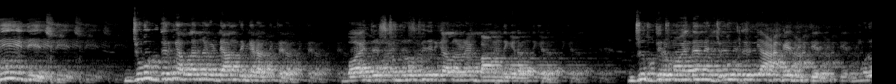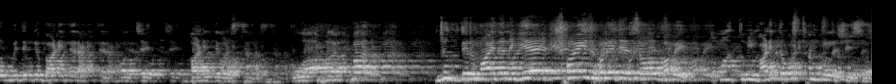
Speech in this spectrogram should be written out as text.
দিয়েই দিয়েছে যুবকদেরকে আল্লাহ নবী ডান দিকে রাখতে রাখতে বয়োজ্যেষ্ঠ মুরব্বীদেরকে আল্লাহ নবী বাম দিকে রাখতে রাখতে যুদ্ধের ময়দানে যুবকদেরকে আগে দিতেন, মুরব্বীদেরকে বাড়িতে রাখতেন, বলছে, বাড়িতে। আল্লাহু আকবার। যুদ্ধের ময়দানে গিয়ে শহীদ হলে যে সব হবে, তোমার তুমি বাড়িতে অবস্থান করলে সেই সব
